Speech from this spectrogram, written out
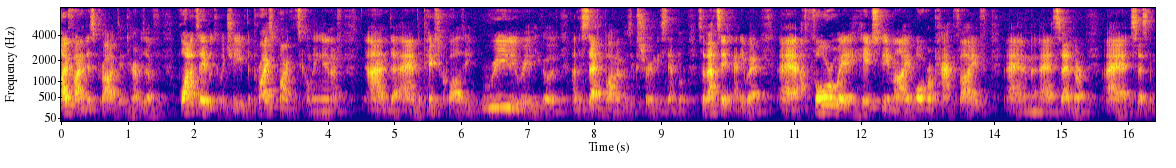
I find this product in terms of what it's able to achieve, the price point it's coming in at, and, uh, and the picture quality really really good. And the setup on it was extremely simple. So that's it anyway. Uh, a four-way HDMI over Cat5 um, uh, sender uh, system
